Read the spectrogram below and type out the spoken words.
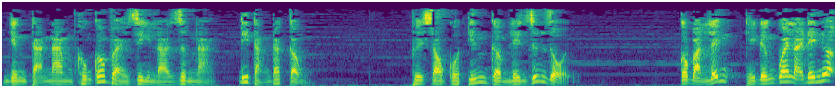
nhưng tạ Nam không có vẻ gì là dừng lại, đi thẳng ra cổng. Phía sau có tiếng gầm lên dữ dội. Có bản lĩnh thì đừng quay lại đây nữa.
